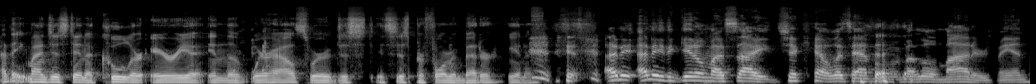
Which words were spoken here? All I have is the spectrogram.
I think mine just in a cooler area in the warehouse where just it's just performing better. You know, I need I need to get on my site, check out what's happening with my little miners, man.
